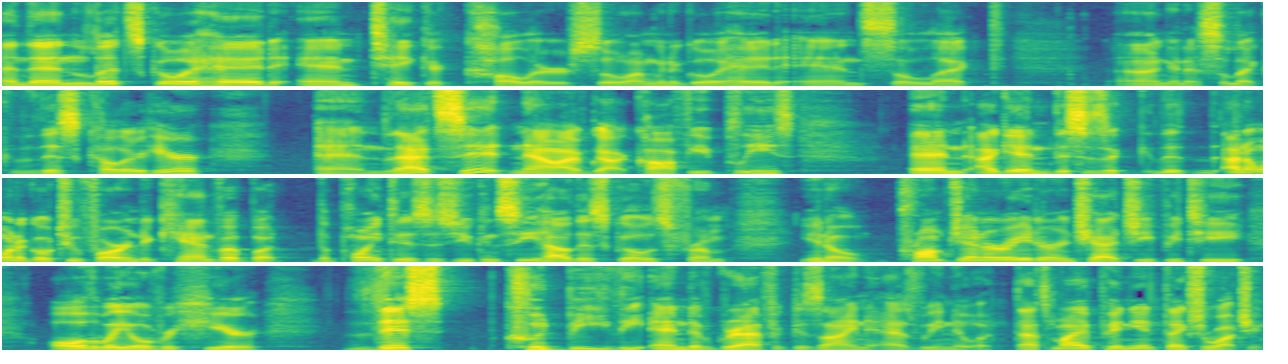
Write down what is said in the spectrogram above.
And then let's go ahead and take a color. So I'm going to go ahead and select, I'm going to select this color here. And that's it. Now I've got coffee, please. And again, this is a, I don't want to go too far into Canva, but the point is, is you can see how this goes from, you know, prompt generator and ChatGPT all the way over here. This could be the end of graphic design as we knew it. That's my opinion. Thanks for watching.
